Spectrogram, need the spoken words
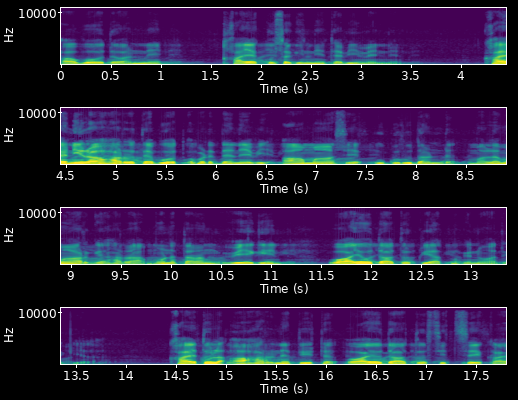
අවබෝධ වන්නේ කය කුසගින්නේ තැබීමෙන්ය. කය निराහාරව තැබුවොත් ඔබට දැනෙවි ආමාශය උගුරු දණ්ඩ මල මාර්ගය හරහා මොනතරම් වේගයෙන් වායෝ ධාතුව ක්‍රියාත්මක වෙනවාද කියලා. කය තුල ආහාර නැති විට වායෝ ධාතුව සිත්සේ කය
